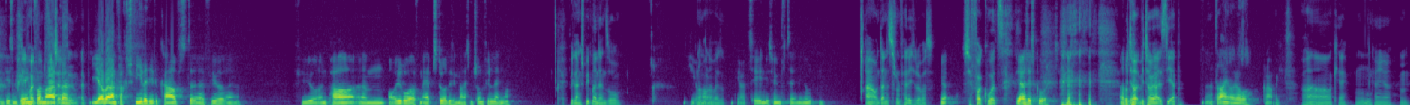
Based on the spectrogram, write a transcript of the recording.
In diesem Game-Format. Feature-Film-App. ja, weil einfach Spiele, die du kaufst äh, für, äh, für ein paar ähm, Euro auf dem App Store, die sind meistens schon viel länger. Wie lange spielt man denn so Ja, normalerweise? Ja, 10 bis 15 Minuten. Ah, und dann ist es schon fertig, oder was? Ja, Ist ja voll kurz. ja es ist. Also Wie teuer, wie teuer ist die App? 3 Euro, glaube ich. Ah, okay. Hm, kann ja. Hm.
